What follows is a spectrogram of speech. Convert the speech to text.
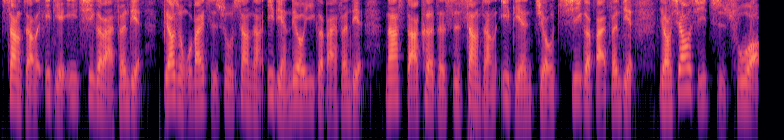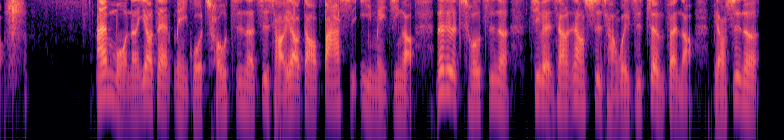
上涨了一点一七个百分点，标准五百指数上涨一点六一个百分点，纳斯达克则是上涨了一点九七个百分点。有消息指出哦。安摩呢要在美国筹资呢，至少要到八十亿美金哦。那这个筹资呢，基本上让市场为之振奋哦，表示呢，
